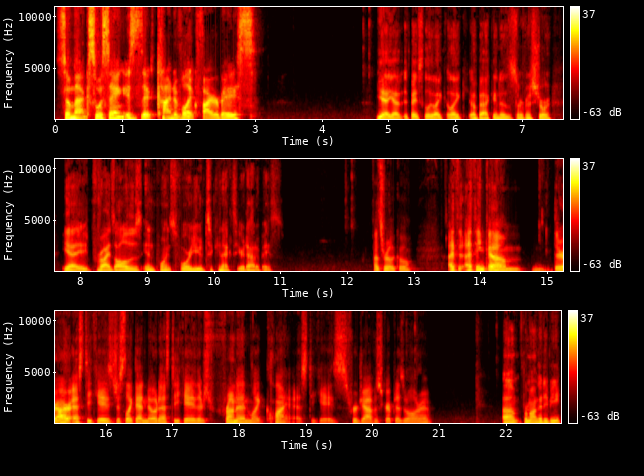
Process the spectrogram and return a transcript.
So Max was saying, is it kind of like Firebase? Yeah, yeah. It's basically like like a backend as a service. Sure. Yeah, it provides all those endpoints for you to connect to your database. That's really cool. I, th- I think um, there are SDKs just like that Node SDK. There's front end like client SDKs for JavaScript as well, right? Um, for MongoDB.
